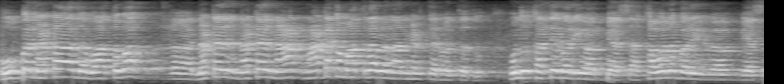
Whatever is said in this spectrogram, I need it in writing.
ಒಬ್ಬ ನಟ ಆದವ ಅಥವಾ ನಟ ನಟ ನಾಟಕ ಮಾತ್ರ ಅಲ್ಲ ನಾನು ಹೇಳ್ತಾ ಇರುವಂಥದ್ದು. ಒಂದು ಕತೆ ಬರೆಯುವ ಅಭ್ಯಾಸ, ಕವನ ಬರೆಯುವ ಅಭ್ಯಾಸ,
